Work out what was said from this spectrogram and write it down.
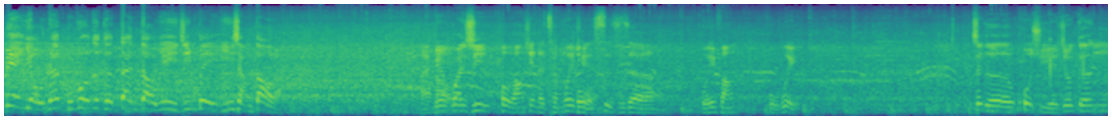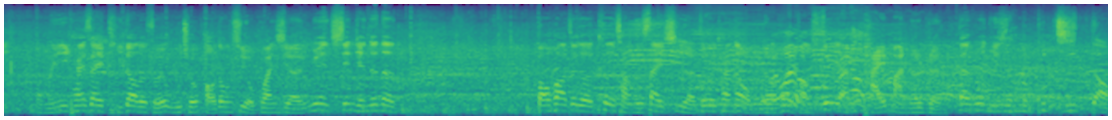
面有人，不过这个弹道也已经被影响到了。没有关系，后防线的陈伟权适时的回防补位。这个或许也就跟我们一开赛提到的所谓无球跑动是有关系啊，因为先前真的。包括这个客场的赛事啊，都会看到我们的后防虽然排满了人，但问题是他们不知道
